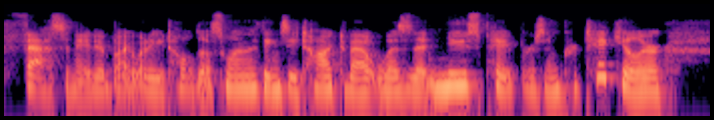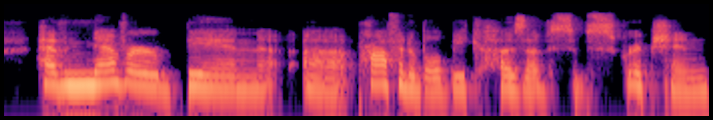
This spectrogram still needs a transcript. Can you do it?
fascinated by what he told us. One of the things he talked about was that newspapers in particular have never been uh, profitable because of subscription.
